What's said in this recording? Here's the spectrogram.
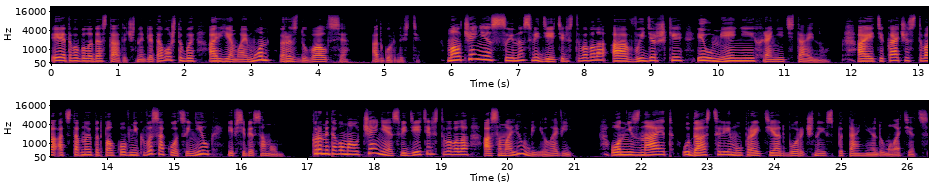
и этого было достаточно для того, чтобы Арье Маймон раздувался от гордости. Молчание сына свидетельствовало о выдержке и умении хранить тайну а эти качества отставной подполковник высоко ценил и в себе самом. Кроме того, молчание свидетельствовало о самолюбии Лави. Он не знает, удастся ли ему пройти отборочные испытания, думал отец,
